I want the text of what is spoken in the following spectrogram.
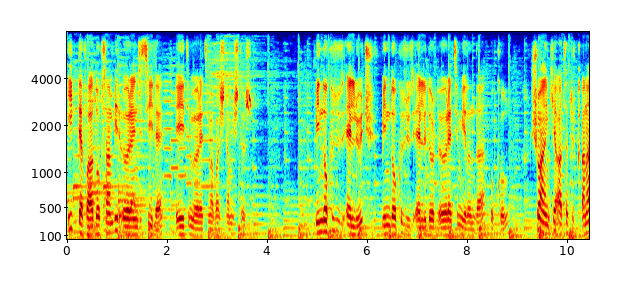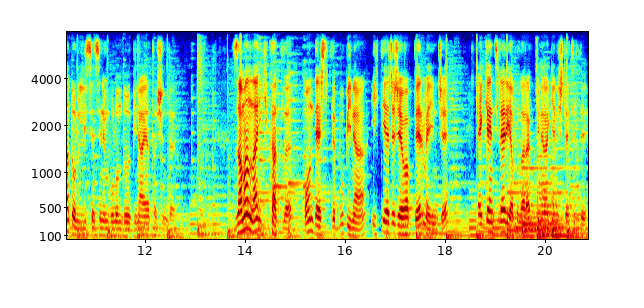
İlk defa 91 öğrencisiyle eğitim öğretime başlamıştır. 1953-1954 öğretim yılında okul, şu anki Atatürk Anadolu Lisesi'nin bulunduğu binaya taşındı. Zamanla iki katlı, 10 derslikli bu bina ihtiyaca cevap vermeyince eklentiler yapılarak bina genişletildi.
